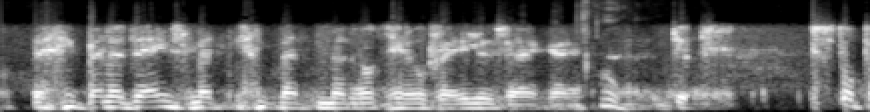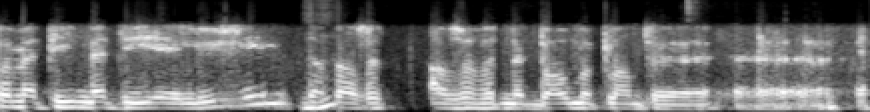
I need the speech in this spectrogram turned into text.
ik ben het eens met, met, met wat heel velen zeggen. Oh. De, stoppen met die, met die illusie. Dat als het, alsof het met bomenplanten uh,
